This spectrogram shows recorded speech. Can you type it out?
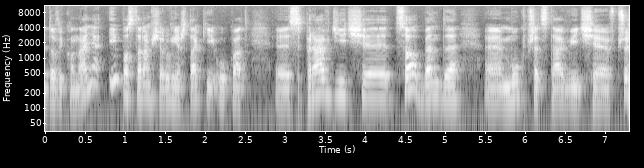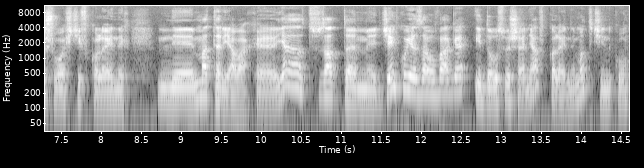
do wykonania i postaram się również taki układ e, sprawdzić, e, co będę mógł przedstawić w przyszłości w kolejnych materiałach. Ja zatem dziękuję za uwagę i do usłyszenia w kolejnym odcinku.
